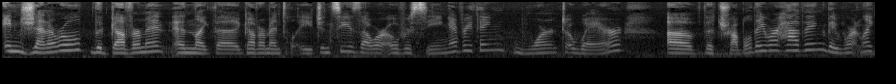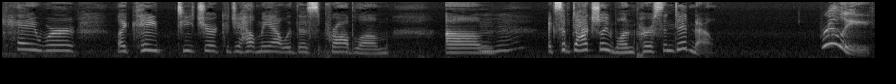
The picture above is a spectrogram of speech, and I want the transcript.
in general, the government and like the governmental agencies that were overseeing everything weren't aware of the trouble they were having. They weren't like, "Hey, we're like, hey, teacher, could you help me out with this problem?" Um, except actually, one person did know. Really?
